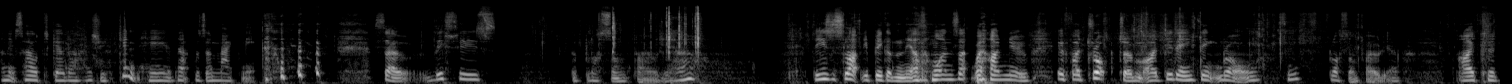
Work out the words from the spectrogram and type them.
And it's held together, as you didn't hear, that was a magnet. so this is the Blossom Folio. These are slightly bigger than the other ones. That way I knew if I dropped them, I did anything wrong. See, Blossom Folio. I could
